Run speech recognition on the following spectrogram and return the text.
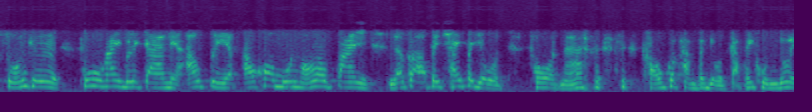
2.0 คือ ผู้ให้บริการเนี่ยเอาเปรียบเอาข้อมูลของเราไป แล้วก็เอาไปใช้ประโยชน์โทษนะเขาก็ทำประโยชน์กลับให้คุณด้วย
